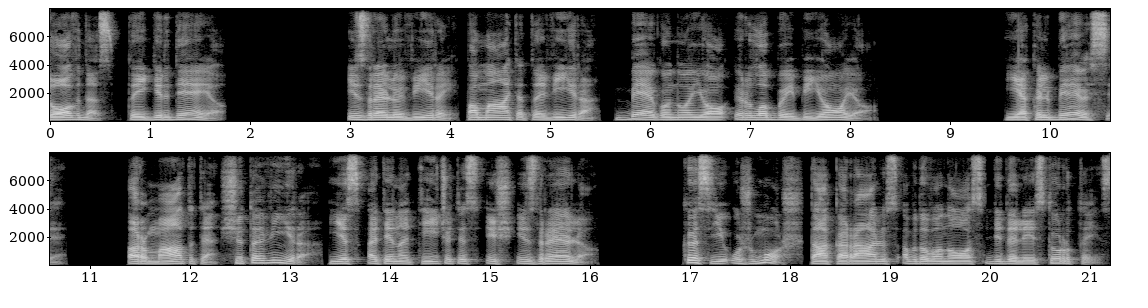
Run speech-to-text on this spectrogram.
Dovydas tai girdėjo. Izraelio vyrai pamatę tą vyrą, bėgo nuo jo ir labai bijojo. Jie kalbėjosi, Ar matote šitą vyrą? Jis ateina tyčiotis iš Izraelio. Kas jį užmuš, tą karalius apdovanos dideliais turtais.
